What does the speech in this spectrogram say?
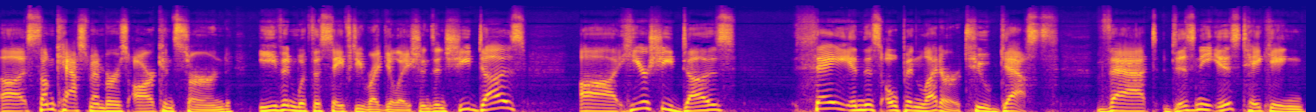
uh, some cast members are concerned, even with the safety regulations, and she does. Uh, he or she does say in this open letter to guests that Disney is taking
